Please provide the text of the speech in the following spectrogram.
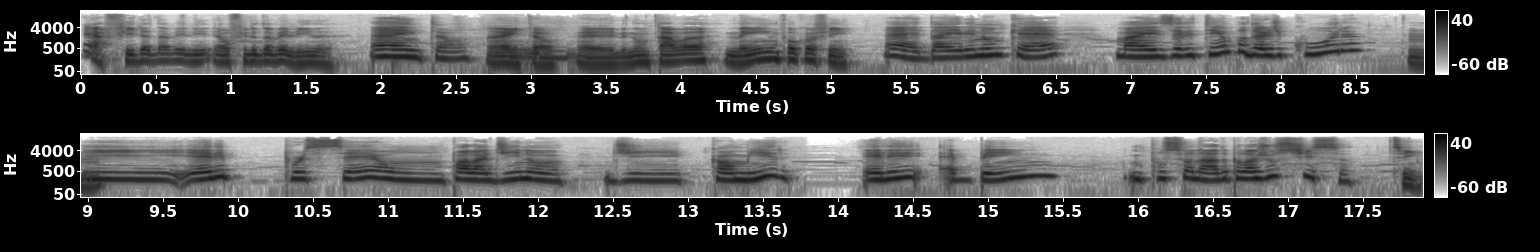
É a filha da Belina, é o filho da Belina. É, então. É, então. E... É, ele não tava nem um pouco afim. É, daí ele não quer, mas ele tem o poder de cura. Uhum. E ele, por ser um paladino de Calmir, ele é bem impulsionado pela justiça. Sim.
